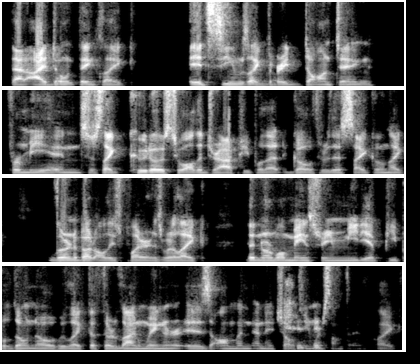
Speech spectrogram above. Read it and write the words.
that I don't think like it seems like very daunting for me. And it's just like kudos to all the draft people that go through this cycle and like learn about all these players where like the normal mainstream media people don't know who like the third line winger is on an NHL team or something. Like,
